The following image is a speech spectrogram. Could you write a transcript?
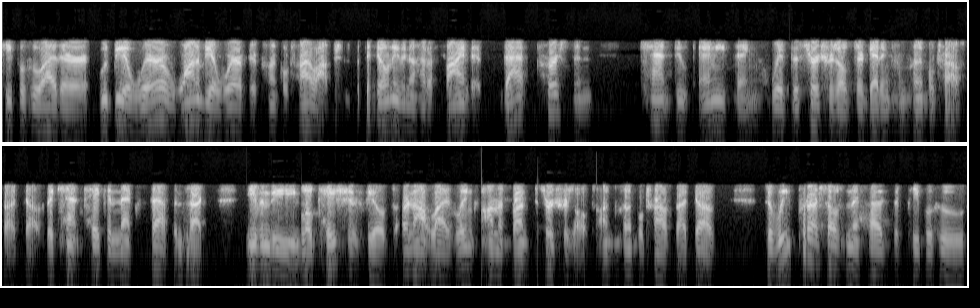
people who either would be aware or want to be aware of their clinical trial options, but they don't even know how to find it. That person can't do anything with the search results they're getting from clinicaltrials.gov. They can't take a next step. In fact, even the location fields are not live links on the front search results on clinicaltrials.gov. So we put ourselves in the heads of people who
